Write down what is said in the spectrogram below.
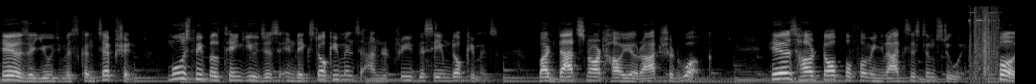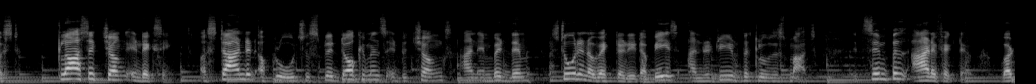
Here's a huge misconception. Most people think you just index documents and retrieve the same documents, but that's not how your RAG should work. Here's how top performing RAG systems do it. First, classic chunk indexing, a standard approach to split documents into chunks and embed them, store in a vector database and retrieve the closest match. It's simple and effective, but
